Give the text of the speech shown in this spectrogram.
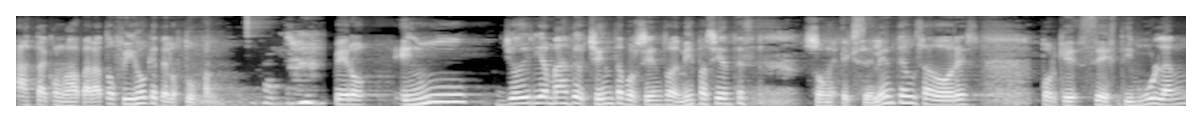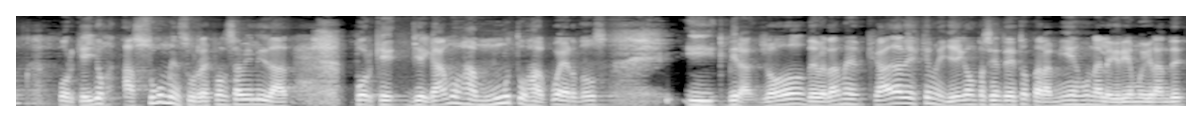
hasta con los aparatos fijos que te los tumban. Pero en un, yo diría más de 80% de mis pacientes son excelentes usadores porque se estimulan, porque ellos asumen su responsabilidad, porque llegamos a mutuos acuerdos. Y mira, yo de verdad, me, cada vez que me llega un paciente de esto, para mí es una alegría muy grande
